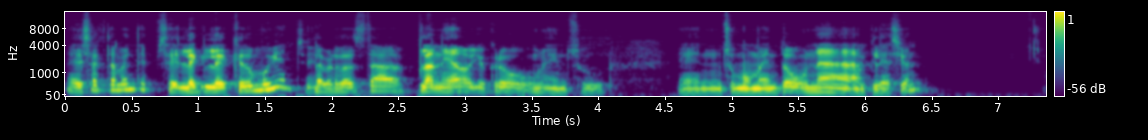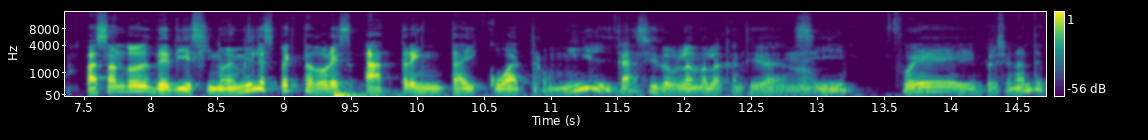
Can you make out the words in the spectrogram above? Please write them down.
exactamente. Se le, le quedó muy bien. Sí. La verdad está planeado, yo creo, en su, en su momento una ampliación. Pasando de 19 mil espectadores a 34 mil. Casi doblando la cantidad, ¿no? Sí, fue impresionante.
